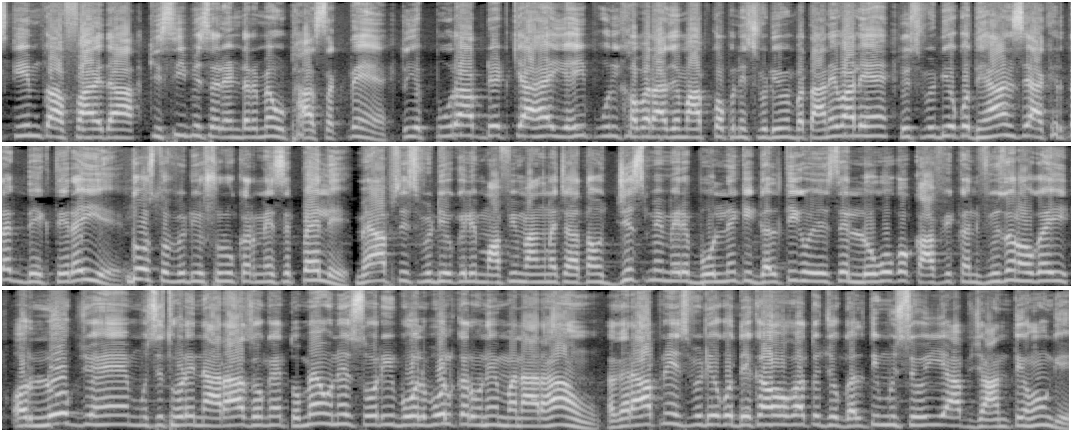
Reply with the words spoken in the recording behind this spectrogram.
स्कीम का फ़ायदा किसी भी सिलेंडर में उठा सकते हैं। तो ये पूरा अपडेट क्या है, यही पूरी खबर आज हम आपको अपने इस वीडियो में बताने वाले हैं। तो इस वीडियो को ध्यान से आखिर तक देखते रहिए। दोस्तों, वीडियो शुरू करने से पहले मैं आपसे इस वीडियो के लिए माफ़ी मांगना चाहता हूँ, जिसमें मेरे बोलने की गलती की वजह से लोगों को काफ़ी कंफ्यूजन हो गई और लोग जो है मुझसे थोड़े नाराज़ हो गए तो मैं उन्हें सॉरी बोल बोल कर उन्हें मना रहा हूँ। अगर आपने इस वीडियो को देखा होगा तो जो गलती मुझसे हुई, आप जानते होंगे।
